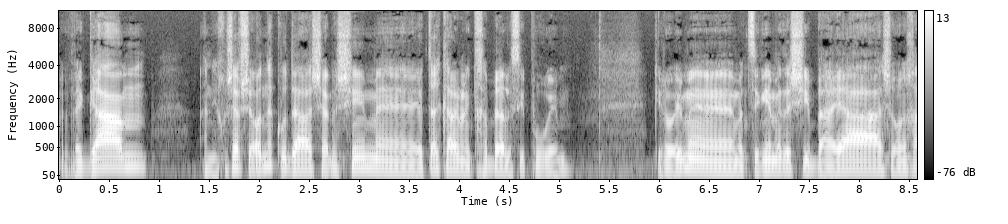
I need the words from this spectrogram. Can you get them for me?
וגם, אני חושב שעוד נקודה, שאנשים, uh, יותר קל להם להתחבר לסיפורים. כאילו, אם uh, מציגים איזושהי בעיה, שאומרים לך,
